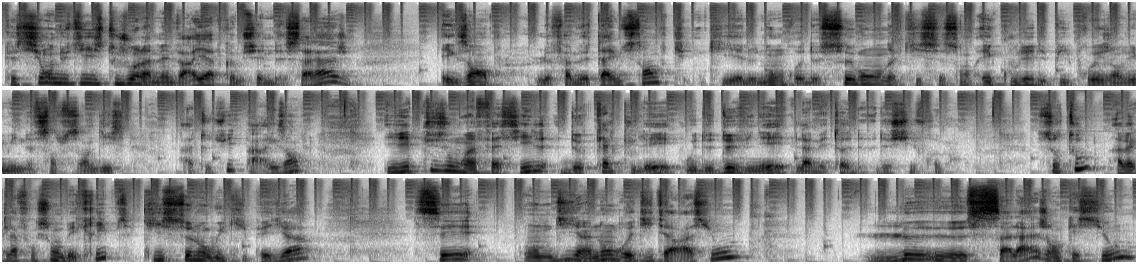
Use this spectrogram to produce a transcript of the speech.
que si on utilise toujours la même variable comme chaîne de salage, exemple le fameux timestamp, qui est le nombre de secondes qui se sont écoulées depuis le 1er janvier 1970 à tout de suite par exemple, il est plus ou moins facile de calculer ou de deviner la méthode de chiffrement. Surtout avec la fonction bcrypt qui, selon Wikipédia, c'est, on dit un nombre d'itérations, le salage en question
